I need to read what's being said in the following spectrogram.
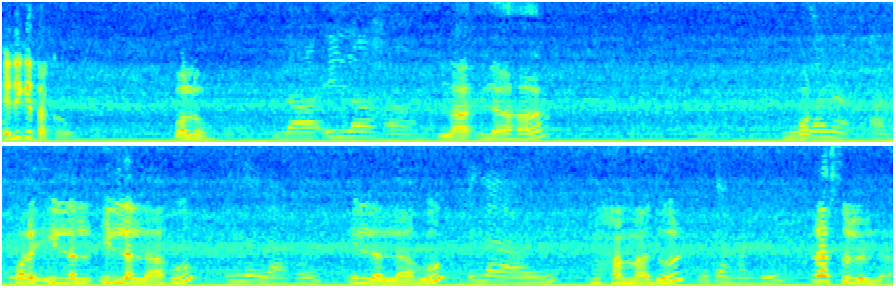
এদিকে তাকাও। বলো। লা ইলাহা পরে ইল্লাল, ইল্লাল্লাহু। ইল্লাল্লাহু। মুহাম্মাদুর রাসূলুল্লাহ।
